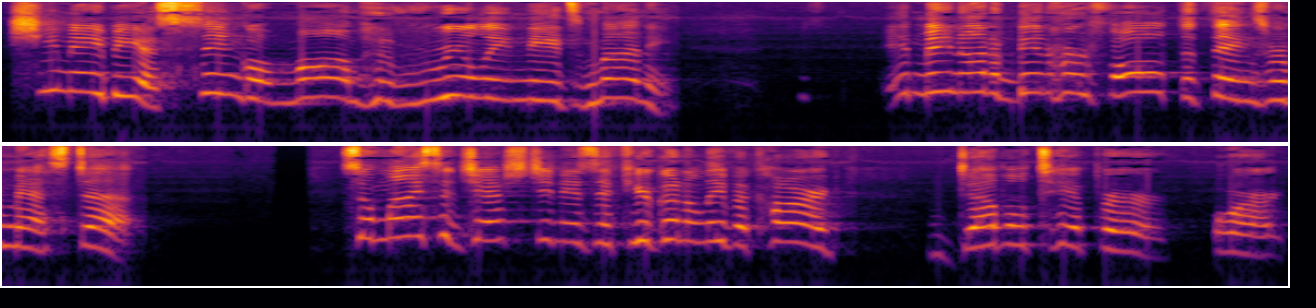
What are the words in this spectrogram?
She may be a single mom who really needs money. It may not have been her fault that things were messed up. So, my suggestion is if you're going to leave a card, double tip her or,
